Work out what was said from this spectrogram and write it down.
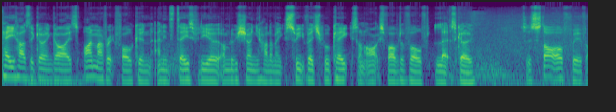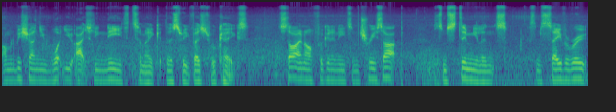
Hey how's it going guys, I'm Maverick Falcon and in today's video I'm going to be showing you how to make sweet vegetable cakes on ARK Survival Evolved, let's go. So to start off with, I'm going to be showing you what you actually need to make those sweet vegetable cakes. Starting off we're going to need some tree sap, some stimulants, some Savoroot,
